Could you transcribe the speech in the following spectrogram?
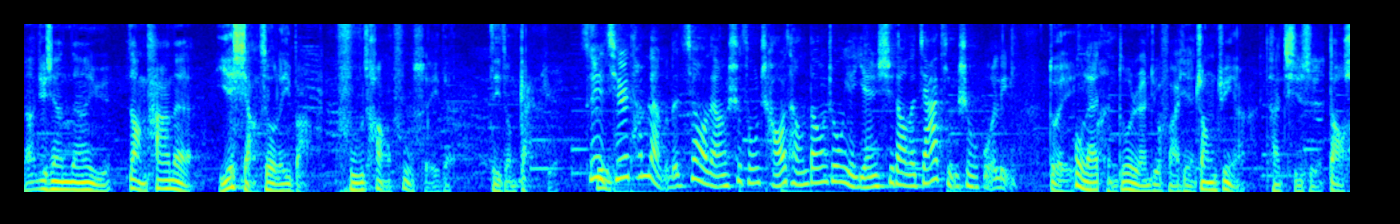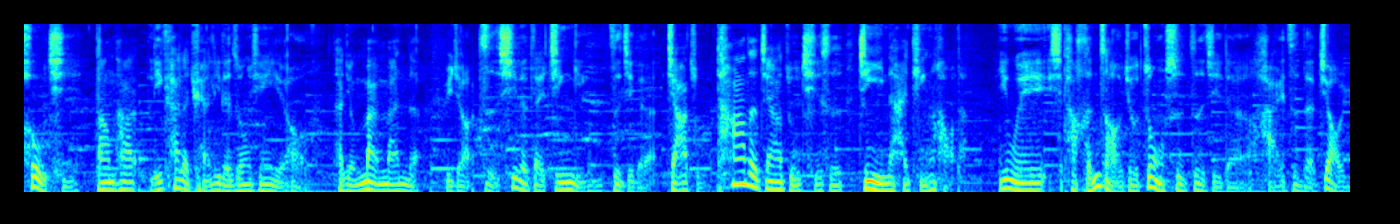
然后就相当于让他呢也享受了一把夫唱妇随的。”这种感觉，所以其实他们两个的较量是从朝堂当中也延续到了家庭生活里。对，后来很多人就发现张俊啊，他其实到后期，当他离开了权力的中心以后，他就慢慢的比较仔细的在经营自己的家族。他的家族其实经营的还挺好的，因为他很早就重视自己的孩子的教育。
